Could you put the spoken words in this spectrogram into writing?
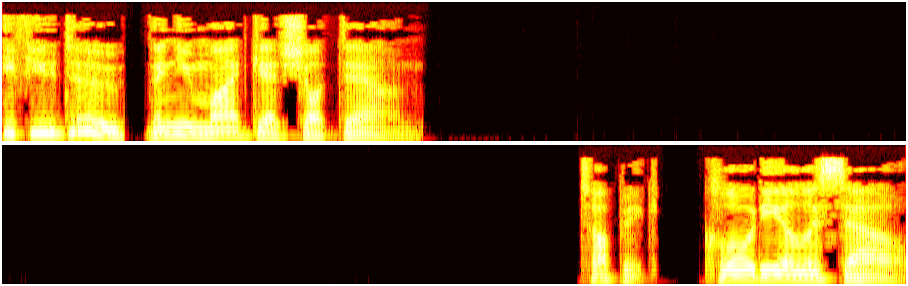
If you do, then you might get shot down. Claudia LaSalle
